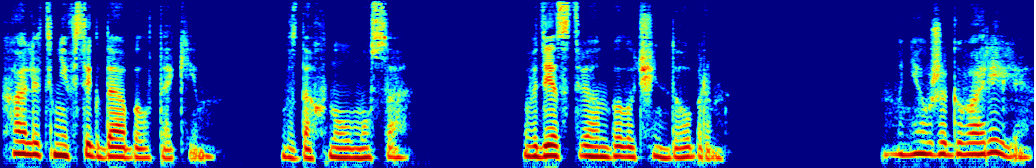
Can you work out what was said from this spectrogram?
Халид не всегда был таким, вздохнул Муса. В детстве он был очень добрым. Мне уже говорили,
